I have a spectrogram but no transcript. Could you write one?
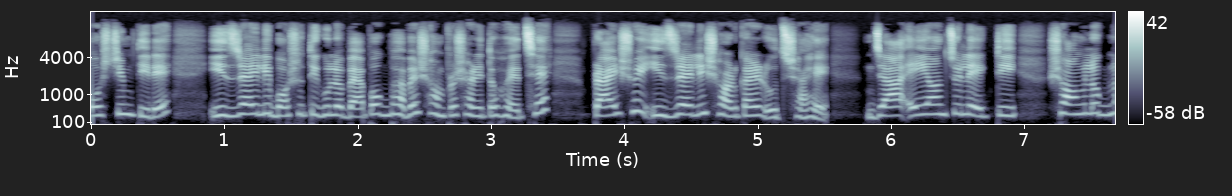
পশ্চিম তীরে ইসরায়েলি বসতিগুলো ব্যাপকভাবে সম্প্রসারিত হয়েছে, প্রায়শই ইসরায়েলি সরকারের উৎসাহে, যা এই অঞ্চলে একটি সংলগ্ন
